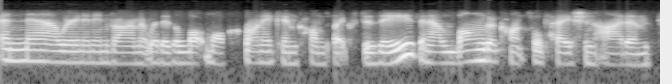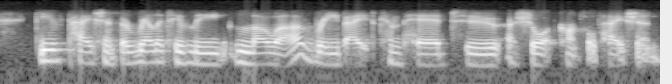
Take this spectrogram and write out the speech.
and now we're in an environment where there's a lot more chronic and complex disease, and our longer consultation items give patients a relatively lower rebate compared to a short consultation.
